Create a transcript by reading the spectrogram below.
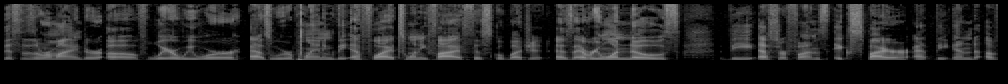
This is a reminder of where we were as we were planning the FY25 fiscal budget. As everyone knows, the ESSER funds expire at the end of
